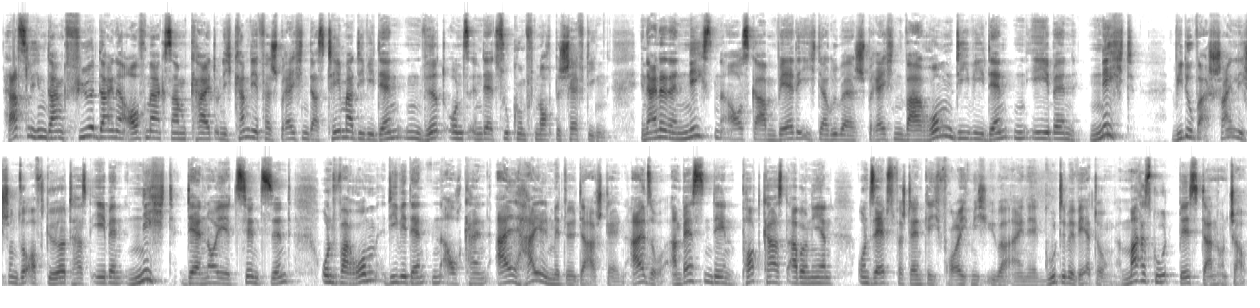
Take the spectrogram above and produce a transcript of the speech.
Herzlichen Dank für deine Aufmerksamkeit und ich kann dir versprechen, das Thema Dividenden wird uns in der Zukunft noch beschäftigen. In einer der nächsten Ausgaben werde ich darüber sprechen, warum Dividenden eben nicht wie du wahrscheinlich schon so oft gehört hast, eben nicht der neue Zins sind und warum Dividenden auch kein Allheilmittel darstellen. Also am besten den Podcast abonnieren und selbstverständlich freue ich mich über eine gute Bewertung. Mach es gut, bis dann und ciao.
